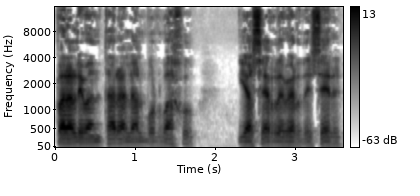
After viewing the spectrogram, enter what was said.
para levantar al árbol bajo y hacer reverdecer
